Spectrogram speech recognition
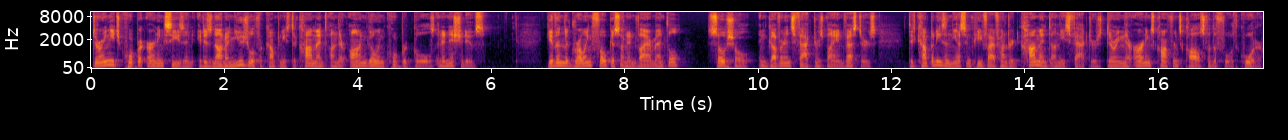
During each corporate earnings season, it is not unusual for companies to comment on their ongoing corporate goals and initiatives. Given the growing focus on environmental, social, and governance factors by investors, did companies in the S&P 500 comment on these factors during their earnings conference calls for the fourth quarter?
